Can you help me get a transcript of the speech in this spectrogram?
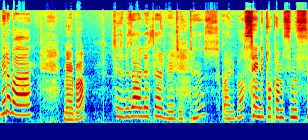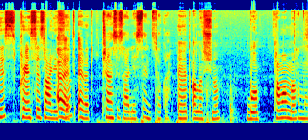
Merhaba. Merhaba. Siz bize aletler verecektiniz galiba. Sandy Toka mısınız siz? Prenses ailesi. Evet, evet. Prenses ailesi Sandy Toka. Evet alın şunu. Bu. Tamam mı? Tamam.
